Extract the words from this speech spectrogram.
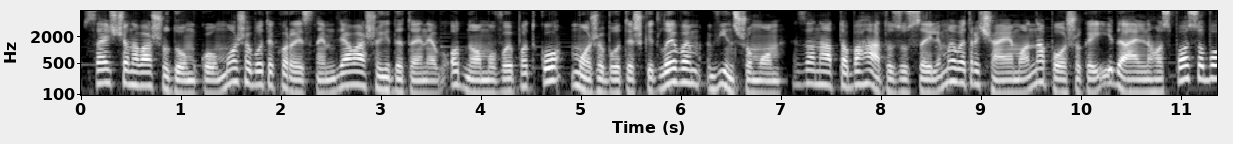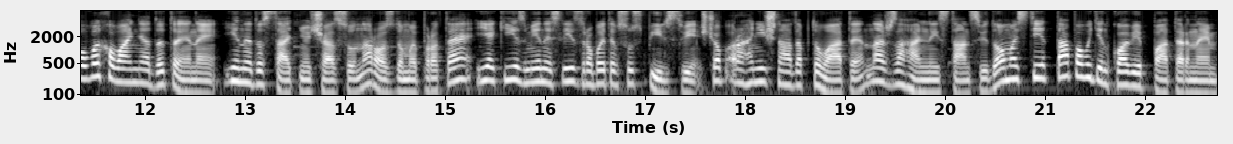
Все, що на вашу думку може бути корисним для вашої дитини в одному випадку, може бути шкідливим в іншому. Занадто багато зусиль ми витрачаємо на пошуки ідеального способу виховання дитини, і недостатньо часу на роздуми про те, які зміни слід зробити в суспільстві, щоб органічно адаптувати наш загальний стан свідомості та поведінкові паттерни.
